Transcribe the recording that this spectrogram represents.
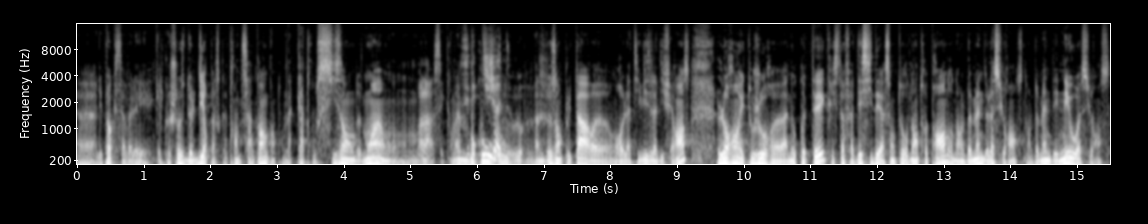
Euh, à l'époque, ça valait quelque chose de le dire, parce qu'à 35 ans, quand on a 4 ou 6 ans de moins, voilà, c'est quand même beaucoup. 22 ans plus tard, on relativise la différence. Laurent est toujours à nos côtés. Christophe a décidé à son tour d'entreprendre dans le domaine de l'assurance, dans le domaine des néo-assurances.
